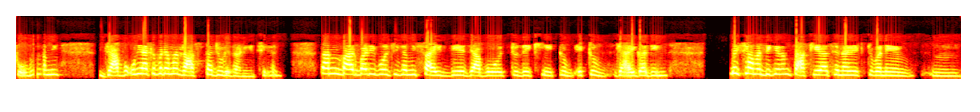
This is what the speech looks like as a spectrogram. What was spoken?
সরুন আমি যাব। উনি একেবারে আমার রাস্তা জুড়ে দাঁড়িয়েছিলেন। তা আমি বারবারই বলছি যে আমি সাইড দিয়ে যাব একটু দেখি একটু একটু জায়গা দিন। দেখছি আমার দিকে এরকম তাকিয়ে আছেন আর একটু মানে উম,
